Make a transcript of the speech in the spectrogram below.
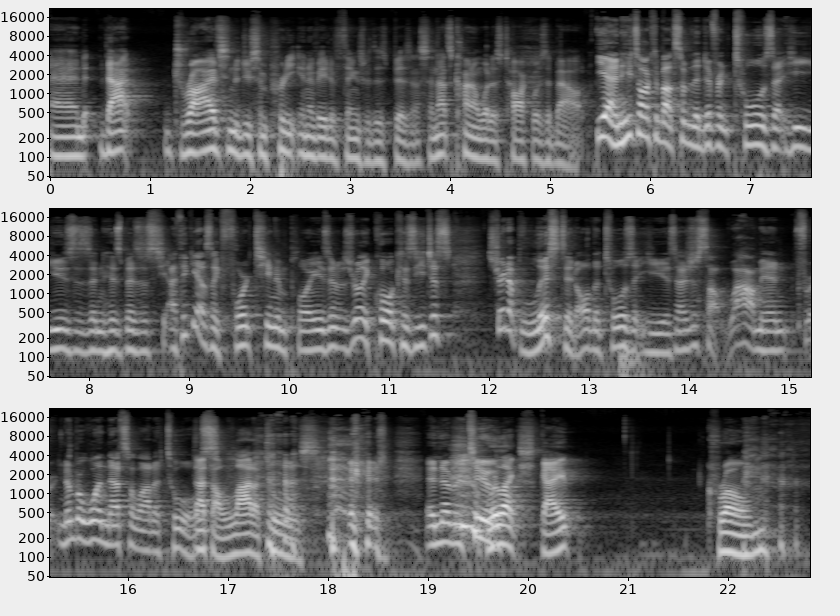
and that drives him to do some pretty innovative things with his business. And that's kind of what his talk was about. Yeah, and he talked about some of the different tools that he uses in his business. I think he has like 14 employees, and it was really cool because he just straight up listed all the tools that he used. And I just thought, wow, man, for number one, that's a lot of tools. That's a lot of tools. and, and number two, We're like Skype, Chrome.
